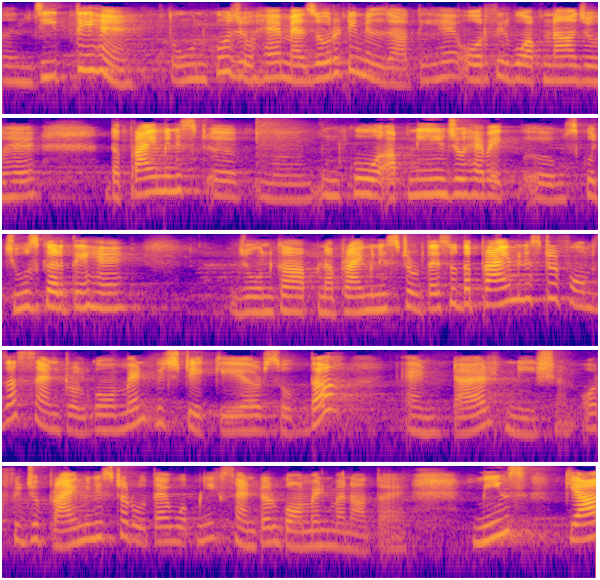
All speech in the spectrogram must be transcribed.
जीतते हैं तो उनको जो है मेजोरिटी मिल जाती है और फिर वो अपना जो है द प्राइम मिनिस्टर उनको अपनी जो है, एक उसको चूज़ करते हैं। जो उनका अपना प्राइम मिनिस्टर होता है. So the prime minister forms the central government which take cares of the entire nation और फिर जो प्राइम मिनिस्टर होता है, वो अपनी एक सेंटर गवर्नमेंट बनाता है. मींस क्या?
